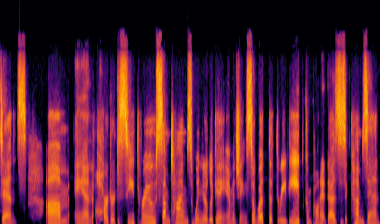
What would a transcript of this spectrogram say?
dense um, and harder to see through sometimes when you're looking at imaging. So what the 3D component does is it comes in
